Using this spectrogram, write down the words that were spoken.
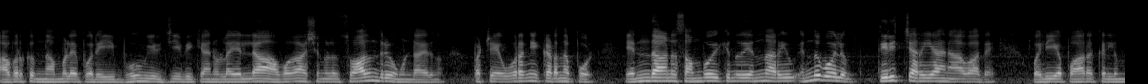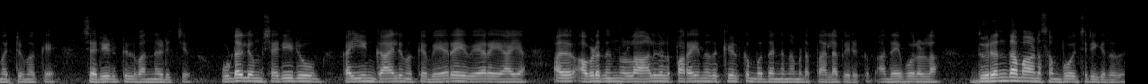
അവർക്കും നമ്മളെപ്പോലെ ഈ ഭൂമിയിൽ ജീവിക്കാനുള്ള എല്ലാ അവകാശങ്ങളും സ്വാതന്ത്ര്യവും ഉണ്ടായിരുന്നു. പക്ഷേ ഉറങ്ങിക്കിടന്നപ്പോൾ എന്താണ് സംഭവിക്കുന്നത് എന്നറിയൂ എന്നുപോലും തിരിച്ചറിയാനാവാതെ വലിയ പാറക്കല്ലും മറ്റുമൊക്കെ ശരീരത്തിൽ വന്നടിച്ച് ഉടലും ശരീരവും കൈയും കാലുമൊക്കെ വേറെ വേറെയായ അത് അവിടെ നിന്നുള്ള ആളുകൾ പറയുന്നത് കേൾക്കുമ്പോൾ തന്നെ നമ്മുടെ തല പെരുക്കും. അതേപോലുള്ള ദുരന്തമാണ് സംഭവിച്ചിരിക്കുന്നത്.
